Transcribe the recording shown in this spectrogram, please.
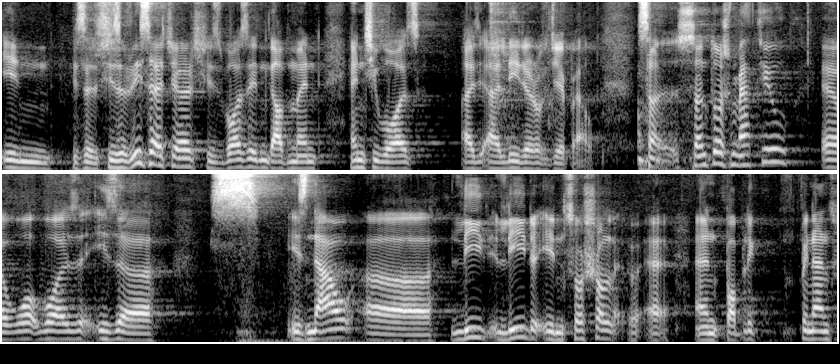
in, a, she's a researcher, she was in government, and she was a, a leader of JPAL. So, Santhosh Mathew uh, was, is, a, is now uh, lead, lead in social uh, and public finance,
